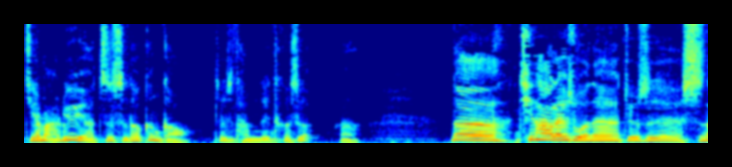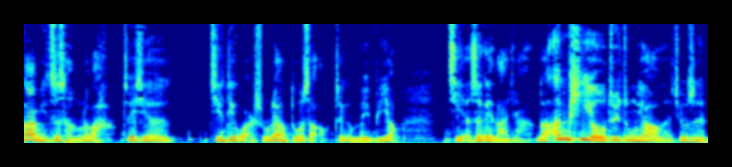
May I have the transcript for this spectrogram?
解码率啊支持到更高，这是他们的特色啊。那其他来说呢，就是十纳米制程了吧？这些晶体管数量多少？这个没必要。解释给大家，那 NPU 最重要的就是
